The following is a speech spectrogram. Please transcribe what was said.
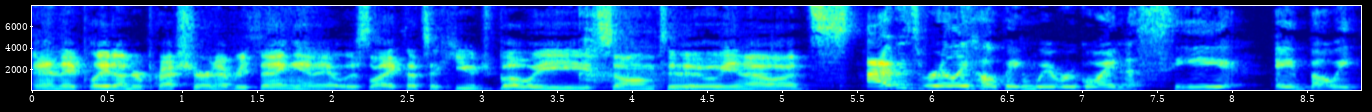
And they played Under Pressure and everything, and it was like, that's a huge Bowie song, too. You know, it's. I was really hoping we were going to see a Bowie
